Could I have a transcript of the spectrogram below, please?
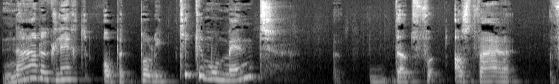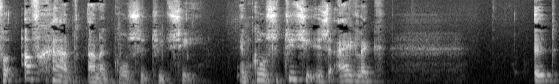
nadruk legt op het politieke moment. Dat als het ware voorafgaat aan een constitutie. Een constitutie is eigenlijk het,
